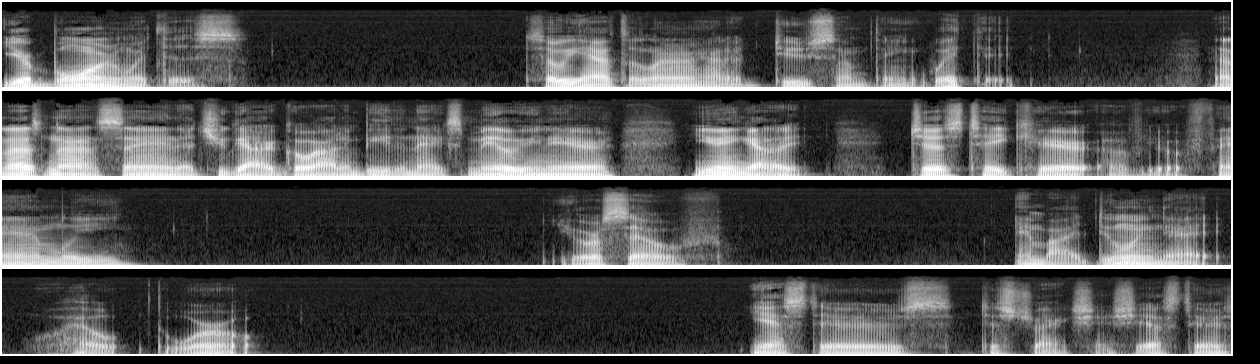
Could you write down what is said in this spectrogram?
You're born with this. So we have to learn how to do something with it. Now, that's not saying that you got to go out and be the next millionaire. You ain't got to just take care of your family, yourself, and by doing that, will help the world. yes, there's distractions. Yes, there's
